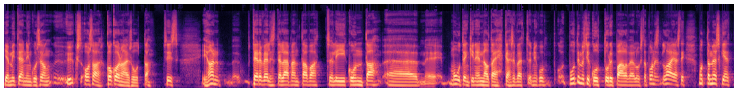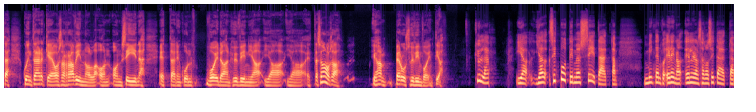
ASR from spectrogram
ja miten niin kuin se on yksi osa kokonaisuutta. Siis ihan terveelliset elämäntavat, liikunta, muutenkin ennaltaehkäisevät, niin kuin, puhuttiin myöskin kulttuuripalveluista laajasti, mutta myöskin, että kuin tärkeä osa ravinnolla on, on siinä, että niin kuin voidaan hyvin ja, ja, ja että se on osa ihan perushyvinvointia. Kyllä. Ja, ja sitten puhuttiin myös siitä, että miten kun Elina, Elina sanoi sitä, että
